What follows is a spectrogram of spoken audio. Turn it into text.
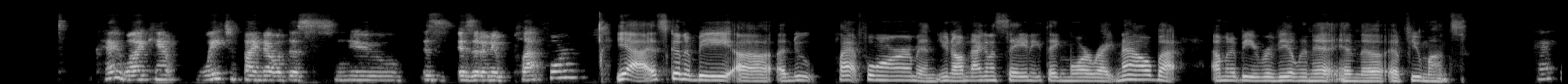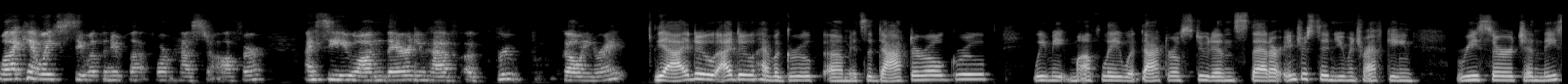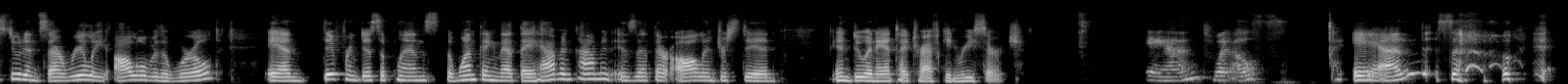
Okay, well I can't wait to find out what this new is is it a new platform? Yeah, it's going to be uh, a new platform and you know, I'm not going to say anything more right now, but I'm going to be revealing it in the, a few months. Okay. Well, I can't wait to see what the new platform has to offer. I see you on there and you have a group going, right? Yeah, I do. I do have a group. Um, it's a doctoral group. We meet monthly with doctoral students that are interested in human trafficking research. And these students are really all over the world and different disciplines. The one thing that they have in common is that they're all interested in doing anti trafficking research. And what else? And so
